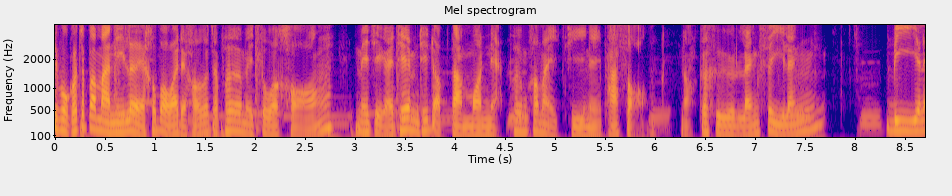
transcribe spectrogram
36 ก็จะประมาณนี้เลย เขาบอกว่าเดี๋ยวเขาก็จะเพิ่มในตัวของ Magic Item ที่ดรอปตามมอนเนี่ย เพิ่มเข้ามาอีกทีในพาร์ท2เนาะก็คือแรง C แรง B อะไร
